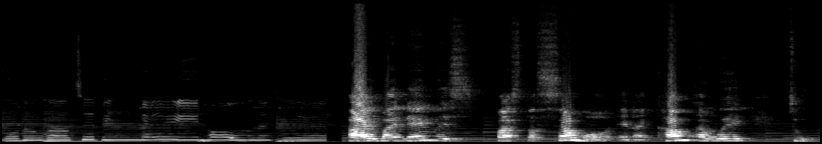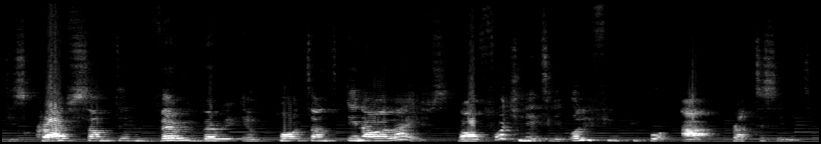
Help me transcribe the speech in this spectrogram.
For the world to be made whole again. Hi, my name is Pastor Samuel, and I come away to describe something very, very important in our lives. But unfortunately, only few people are practicing it.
